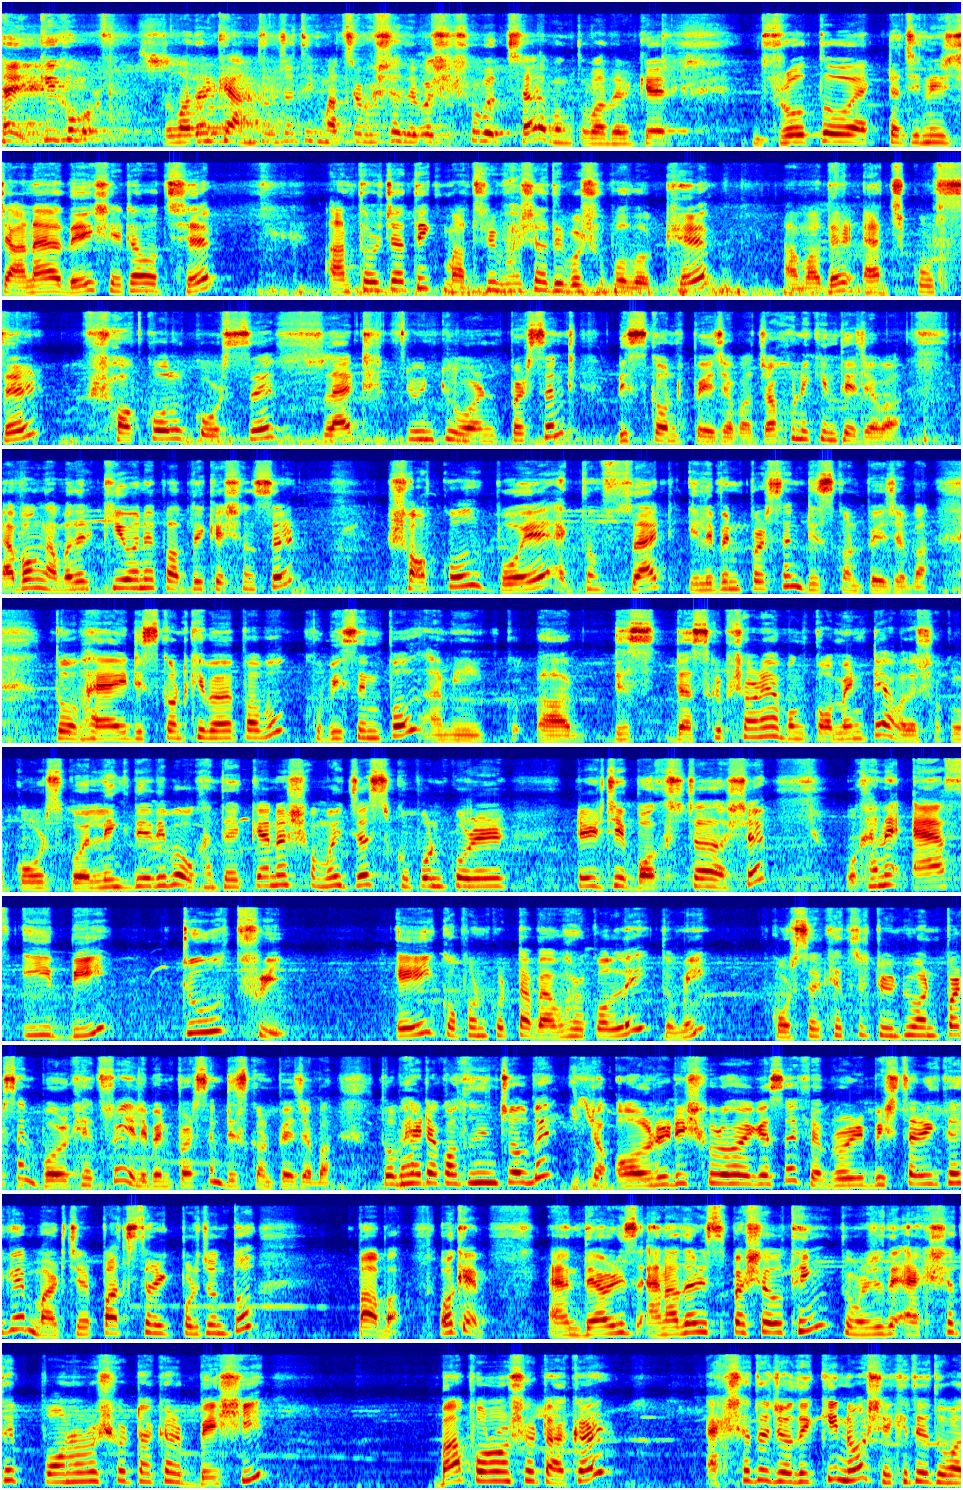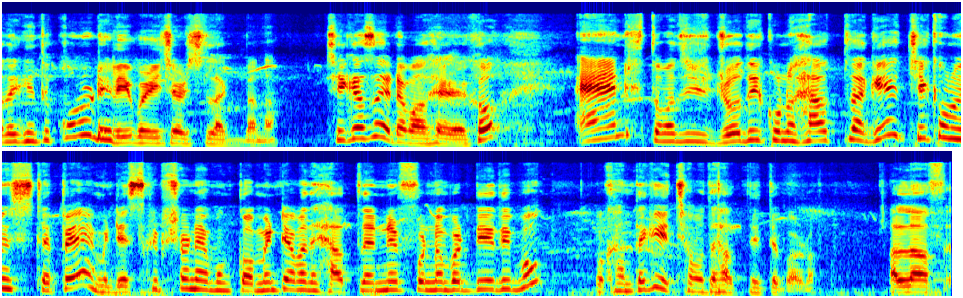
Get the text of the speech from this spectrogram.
হ্যাঁ কি খবর? তোমাদেরকে আন্তর্জাতিক মাতৃভাষা দিবসের শুভেচ্ছা এবং তোমাদেরকে দ্রুত একটা জিনিস জানায় দেই, সেটা হচ্ছে আন্তর্জাতিক মাতৃভাষা দিবস উপলক্ষে আমাদের অ্যাচ কোর্সের সকল কোর্সে flat twenty one percent discount পেয়ে যাবা, যখনই কিনতে যাবা। এবং আমাদের কিওনে পাবলিকেশনসের সকল বইয়ে একদম ফ্ল্যাট ইলেভেন পার্সেন্ট ডিসকাউন্ট পেয়ে যাবা। তো ভাই এই ডিসকাউন্ট কীভাবে পাবো? খুবই সিম্পল আমি ডেসক্রিপশনে এবং কমেন্টে আমাদের সকল কোর্স বইয়ের লিঙ্ক দিয়ে দিব। ওখান থেকে কেনার সময় জাস্ট কুপন কোডের যে বক্সটা আসে, ওখানে F E B two three এই কুপন কোডটা ব্যবহার করলেই তুমি কোর্সের ক্ষেত্রে টোয়েন্টি ওয়ান পার্সেন্ট বইয়ের ক্ষেত্রে ইলেভেন পার্সেন্ট ডিসকাউন্ট পেয়ে যাবা। তো ভাই, এটা কতদিন চলবে? এটা অলরেডি শুরু হয়ে গেছে ফেব্রুয়ারি বিশ তারিখ থেকে মার্চের পাঁচ তারিখ পর্যন্ত পাবা। Okay and there is another special thing তোমরা যদি একসাথে পনেরোশো টাকার বেশি বা পনেরোশো টাকার একসাথে যদি কিনো, সেক্ষেত্রে তোমাদের কিন্তু কোনো ডেলিভারি চার্জ লাগবে না। ঠিক আছে? এটা মাথায় রেখো। অ্যান্ড তোমাদের যদি কোনো হেল্প লাগে যে কোনো স্টেপে আমি ডেসক্রিপশনে এবং কমেন্টে আমাদের হেল্পলাইনের ফোন নাম্বার দিয়ে দিব। ওখান থেকে ইচ্ছা মতো হেল্প নিতে পারো। আল্লাহ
